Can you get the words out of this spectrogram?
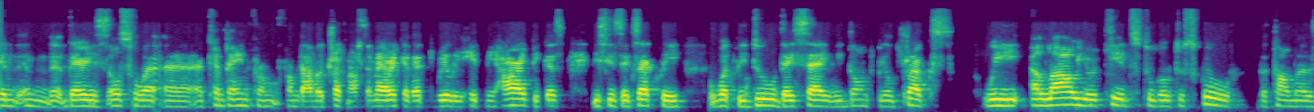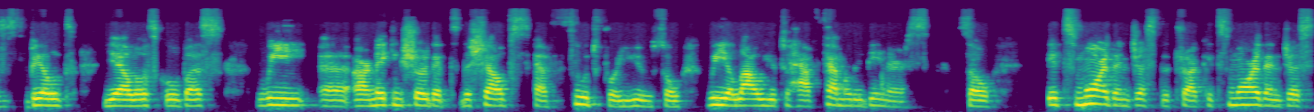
and, there is also a, a, campaign from from Daimler Truck North America that really hit me hard because this is exactly what we do. They say we don't build trucks, we allow your kids to go to school. The Thomas built yellow school bus. We uh, are making sure that the shelves have food for you. So we allow you to have family dinners. So it's more than just the truck it's more than just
